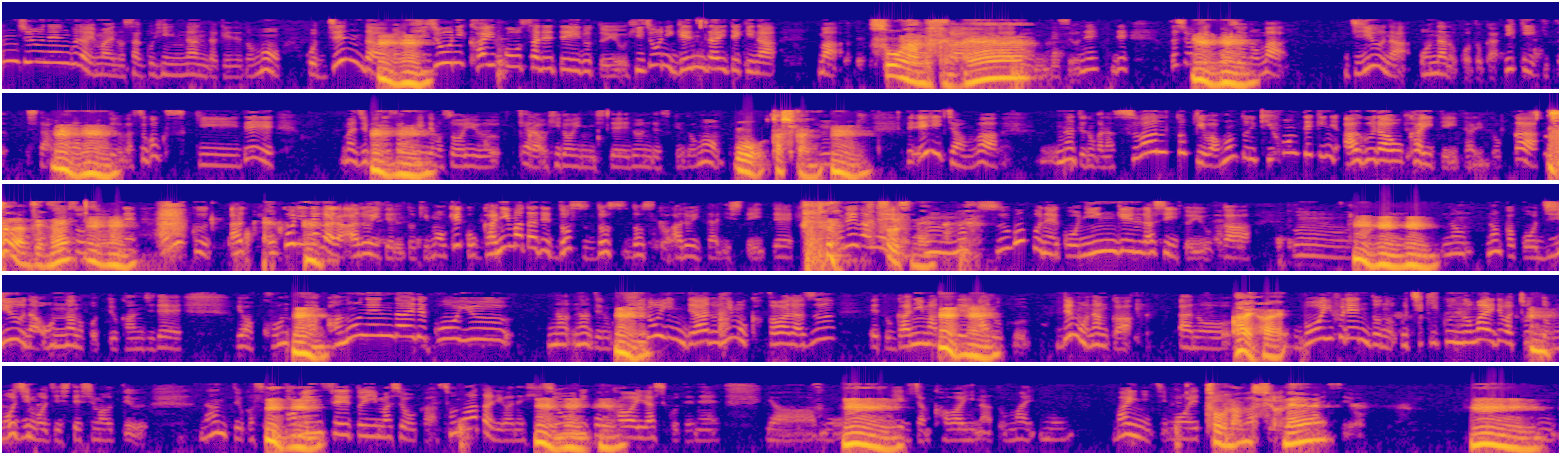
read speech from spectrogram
ぐらい前の作品なんだけれども、こう、ジェンダーが非常に解放されているという、非常に現代的な、まあ、そうなんですよね。るんですよね。で、私は結構その、まあ、自由な女の子とか、生き生きとした女の子っていうのがすごく好きで、まあ自分の作品でもそういうキャラをヒロインにしているんですけども、おう確かに。うん。で、エリちゃんは、なんていうのかな、座るときは本当に基本的にあぐらをかいていたりとか、そうなんですよね。そうそうそう。んうんで、歩く、あ、怒りながら歩いてる時も結構ガニ股でドスドスドスと歩いたりしていて、それがね、そうですねん、なんかすごくね、こう人間らしいというか、うん、うんうんうん。ななんかこう自由な女の子っていう感じで、いや、こん、うんああの年代でこういう、ななんていうのか、うんヒロインであるにもかかわらず、えっと、ガニ股で歩く。でもなんか、あの、はいはい。ボーイフレンドの内木くんの前ではちょっともじもじしてしまうっていう、なんていうか、その多面性と言いましょうか。そのあたりがね、非常にこうんうんううん可愛らしくてね、いやーもうう、んエリちゃん可愛いなと、毎もう毎日燃えてそうなんですよね。う。うんん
